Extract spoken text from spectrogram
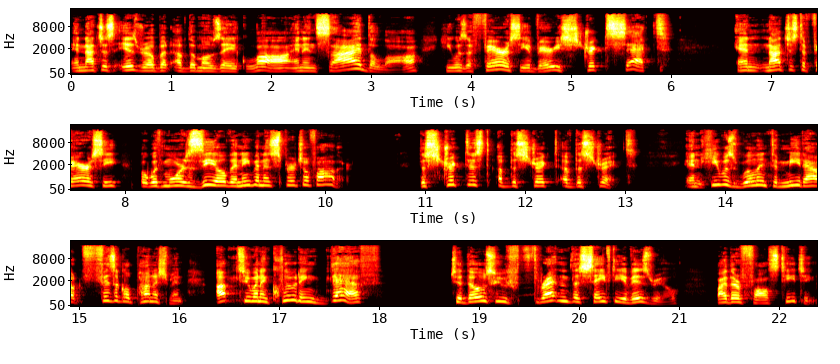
and not just Israel, but of the Mosaic law. And inside the law, he was a Pharisee, a very strict sect, and not just a Pharisee, but with more zeal than even his spiritual father. The strictest of the strict of the strict. And he was willing to mete out physical punishment up to and including death to those who threatened the safety of Israel by their false teaching.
